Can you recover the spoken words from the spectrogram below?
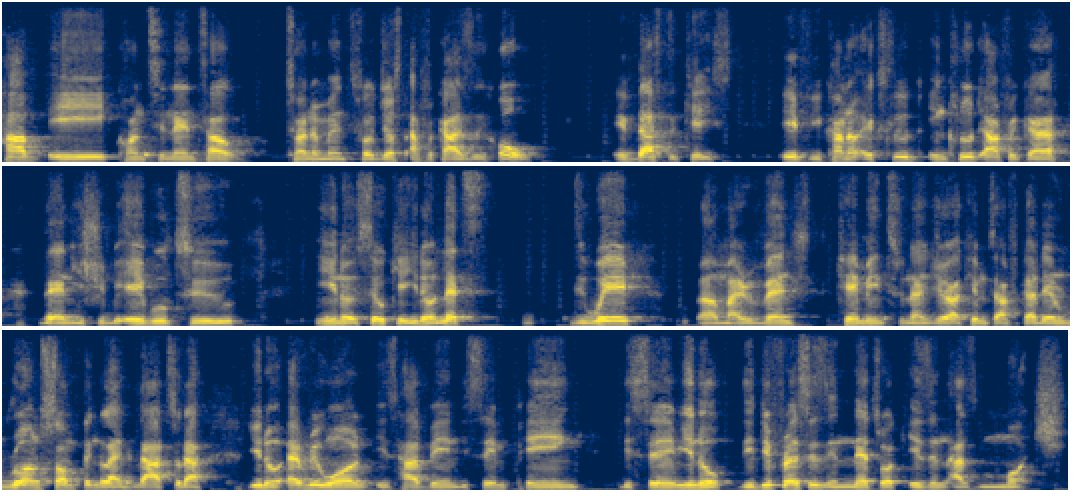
have a continental tournament for just Africa as a whole. If that's the case, if you cannot exclude include Africa, then you should be able to, you know, say, okay, you know, let's the way uh, my revenge came into Nigeria, came to Africa, then run something like that so that you know everyone is having the same ping, the same, you know, the differences in network isn't as much.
